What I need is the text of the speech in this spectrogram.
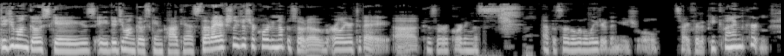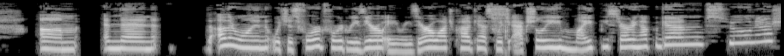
Digimon Ghost Gaze, a Digimon Ghost Game podcast that I actually just recorded an episode of earlier today, uh, cause we're recording this episode a little later than usual. Sorry for the peek behind the curtain. Um, and then the other one, which is Forward Forward ReZero, a ReZero Watch podcast, which actually might be starting up again soonish.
